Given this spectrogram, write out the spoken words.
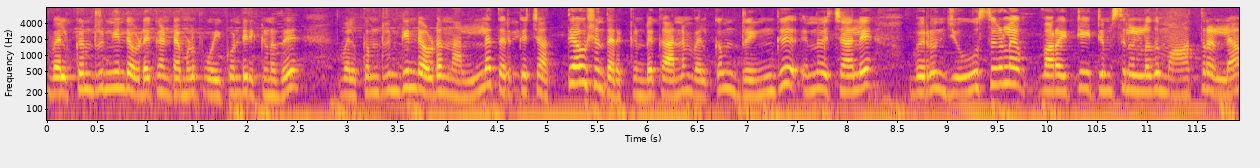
വെൽക്കം ഡ്രിങ്കിന്റെ അവിടേക്കാണ് നമ്മൾ പോയിക്കൊണ്ടിരിക്കുന്നത് വെൽക്കം ഡ്രിങ്കിന്റെ അവിടെ നല്ല തിരക്ക് വെച്ചാൽ അത്യാവശ്യം തിരക്കുണ്ട്. കാരണം വെൽക്കം ഡ്രിങ്ക് എന്ന് വെച്ചാൽ വെറും ജ്യൂസുകളെ വെറൈറ്റി ഐറ്റംസിലുള്ളത് മാത്രമല്ല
